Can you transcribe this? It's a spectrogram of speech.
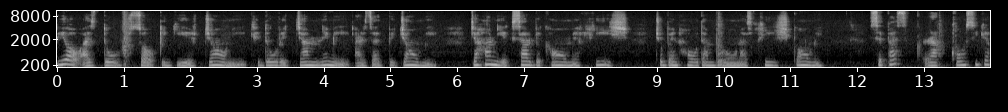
بیا از دور ساقی گیر جانی که دور جم نمی ارزد به جامی. جهان یک سر به کام خیش چو بنهادم برون از خیش گامی. سپس رقاصی که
